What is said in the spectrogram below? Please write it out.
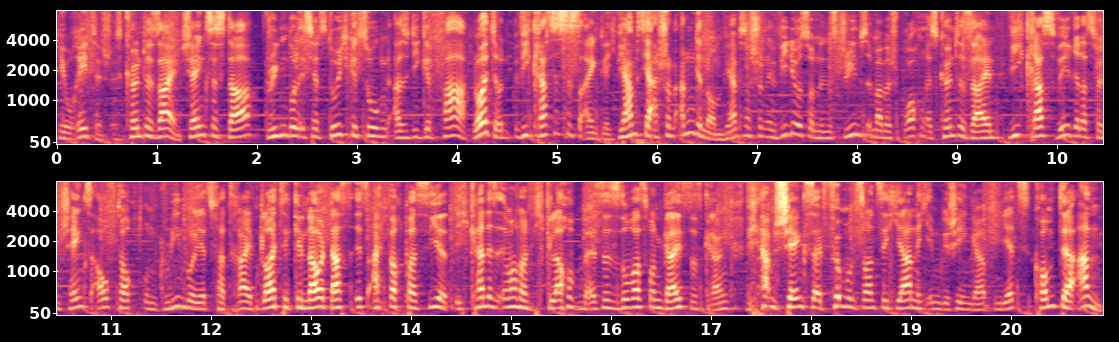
Theoretisch. Es könnte sein. Shanks ist da, Green Bull ist jetzt durchgezogen, also die Gefahr. Leute, und wie krass ist es eigentlich? Wir haben es ja schon angenommen. Wir haben es ja schon in Videos und in Streams immer besprochen. Es könnte sein, wie krass wäre das, wenn Shanks auftaucht und Green Bull jetzt vertreibt. Und Leute, genau das ist einfach passiert. Ich kann es immer noch nicht glauben. Es ist sowas von geisteskrank. Wir haben Shanks seit 25 Jahren nicht im Geschehen gehabt und jetzt kommt er an.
